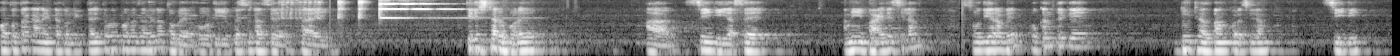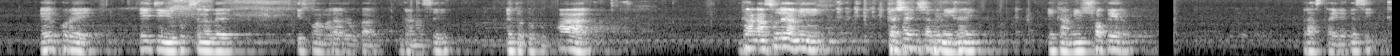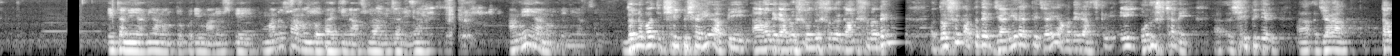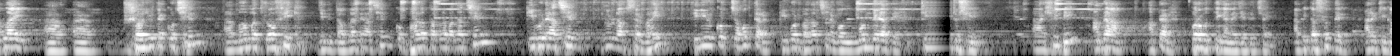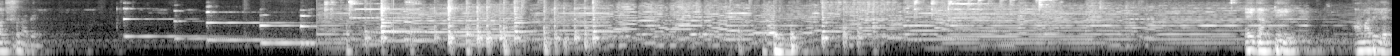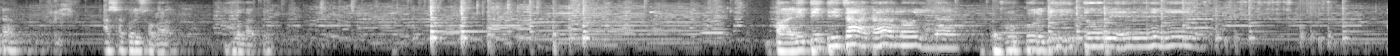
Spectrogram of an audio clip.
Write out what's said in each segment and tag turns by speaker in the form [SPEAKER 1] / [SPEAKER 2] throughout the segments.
[SPEAKER 1] কতটা গান এটা তো নির্ধারিতভাবে বলা যাবে না, তবে অডিও ক্যাসেট আছে প্রায় তিরিশটার উপরে। আর সিডি আছে, আমি বাইরে ছিলাম, সৌদি আরবে। ওখান থেকে দুইটা অ্যালবাম করেছিলাম সিডি এরপরে এই যে ইউটিউব চ্যানেলে কিছু আমার আর রূপার গান আছে, এতটুকু। আর গান আসলে আমি পেশা হিসাবে নিই নাই। এটা আমি শখের রাস্তায় রেখেছি। এটা নিয়ে আমি আনন্দ করি মানুষকে। মানুষ আনন্দ পায় কিনা আসলে আমি জানি না। আমি আনন্দ নিয়ে আসলে
[SPEAKER 2] ধন্যবাদ শিল্পী শাহী আপনি আমাদের আরও সুন্দর সুন্দর গান শোনাবেন। দর্শক আপনাদের জানিয়ে রাখতে চাই আমাদের আজকের এই অনুষ্ঠানে শিল্পীদের যারা আহ, সহযোগিতা করছেন মোহাম্মদ রফিক যিনি তবলাতে আছেন খুব ভালো তবলা বাজাচ্ছেন। কিবোর্ডে আছেন নুরুল আফসার ভাই। তিনিও খুব চমৎকার কিবোর্ড বাজাচ্ছেন এবং মন্দিরাতে টিটু শীল আহ, শিল্পী। আমরা আপনার পরবর্তী গানে যেতে চাই। আপনি দর্শকদের আরেকটি গান শোনাবেন।
[SPEAKER 1] এই গানটি আমারই লেখা। আশা করি সবার ভালো লাগবে। বালি দিদি জাগা লইয়া বুকুর ভিতরে।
